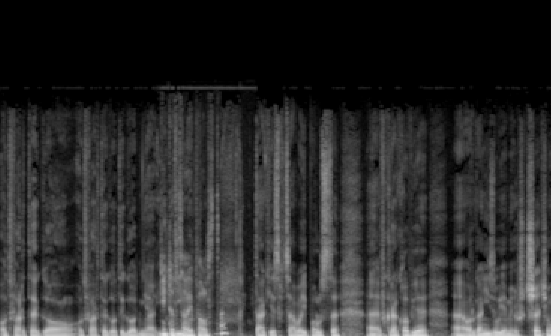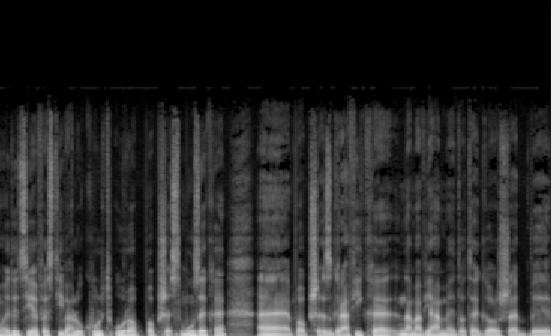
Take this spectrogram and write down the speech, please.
otwartego, otwartego tygodnia. I, I to w całej Polsce? Tak, jest w całej Polsce. W Krakowie organizujemy już trzecią edycję festiwalu Kult Uro poprzez muzykę, e, poprzez grafikę. Namawiamy do tego, żeby E,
